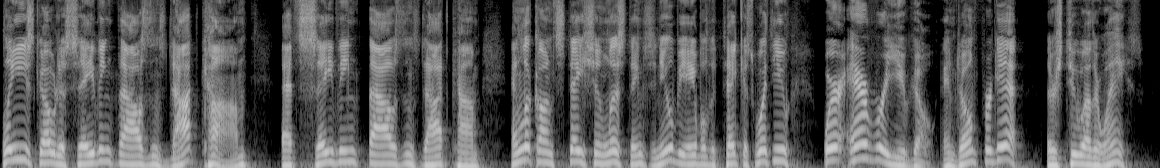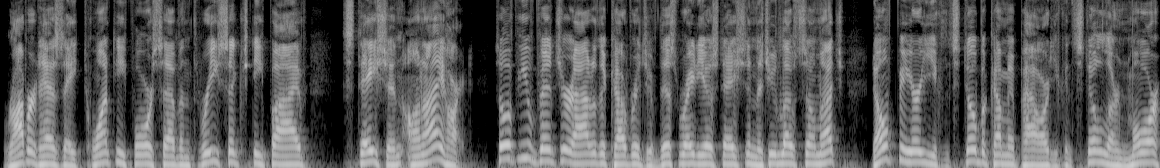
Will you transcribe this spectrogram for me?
please go to savingthousands.com. That's savingthousands.com and look on station listings and you'll be able to take us with you wherever you go. And don't forget, there's two other ways. Robert has a 24/7 365 station on iHeart. So if you venture out of the coverage of this radio station that you love so much, don't fear, you can still become empowered. You can still learn more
